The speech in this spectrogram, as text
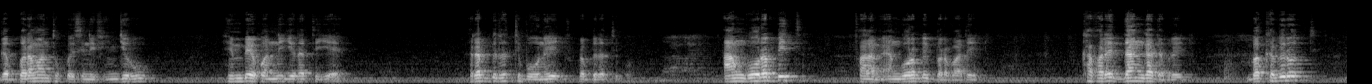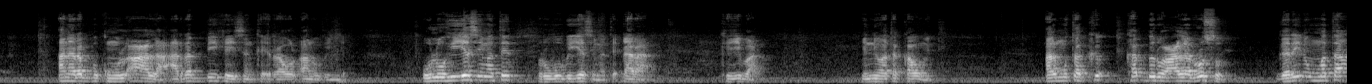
gabbaramaan tokko isiniif hin jiru. Hin beeku anni jiratti jee. Rabbi irratti boone rabbi irratti boone aangoo rabbitti falame aangoo rabbitti barbaade kafaree daangaa dabre bakka birootti ana rabbukumul a'laa an rabbii keeysan ka irraa ol aanuuf hin jedha uluhiyya simate rububiyya simate dharaan kijibaan inni waa takkaa'u miti almutakabbiru cala rusul gariin ummataa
